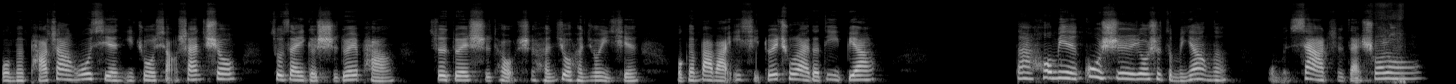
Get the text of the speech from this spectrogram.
我们爬上屋前一座小山丘，坐在一个石堆旁。这堆石头是很久很久以前我跟爸爸一起堆出来的地标。那后面故事又是怎么样呢？我们下次再说喽。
